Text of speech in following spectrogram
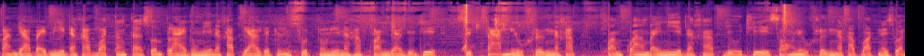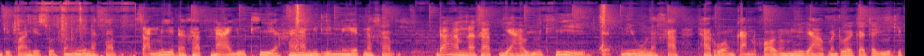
ความยาวใบมีดนะครับ วัดตั้งแต่ส่วนปลายตรงนี้นะครับ ยาวจนถึงสุดตรงนี้นะครับ ความยาวอยู่ที่ 13 นิ้วครึ่งนะครับความกว้างใบมีดนะครับอยู่ที่ 2 นิ้วครึ่งนะครับ วัดในส่วนที่กว้างที่สุดตรงนี้นะครับสันมีดนะครับหนาอยู่ที่ 5มิลลิเมตรนะครับด้ามนะครับยาวอยู่ที่7 นิ้วนะครับ ถ้ารวมกันคอตรงนี้ยาวมาด้วยก็จะอยู่ที่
